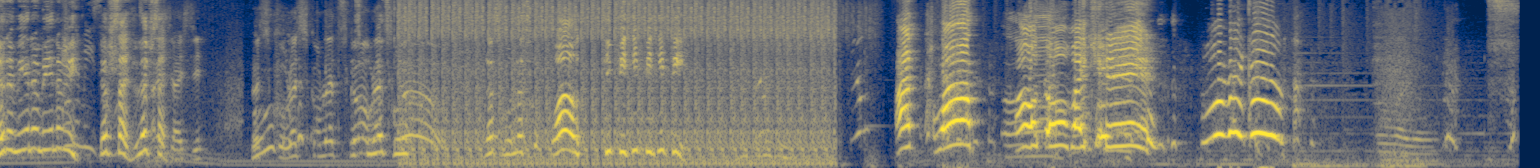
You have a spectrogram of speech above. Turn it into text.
enemy, enemy, enemy. Enemies Left side, left I side. see I see. Let's go let's go let's Let's go go, let's let's go. Let's go, let's go. Wow, TP, TP, TP. Ah, what? Oh no, my kill! Oh my god! Oh my god.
